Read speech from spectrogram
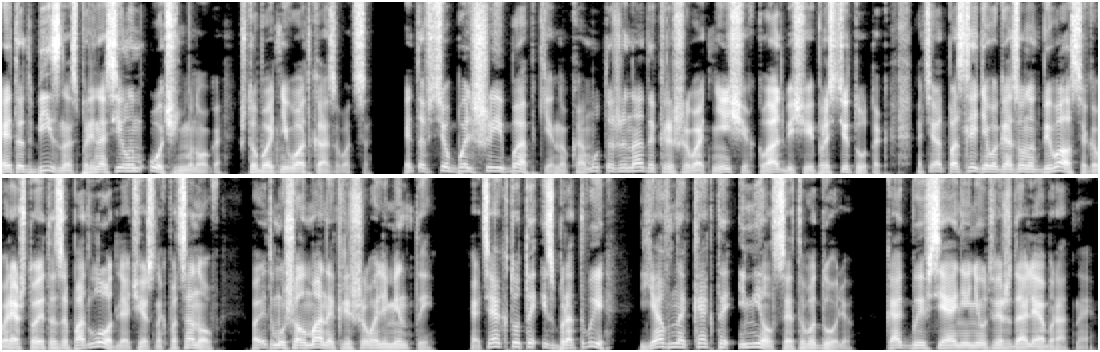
Этот бизнес приносил им очень много, чтобы от него отказываться. Это все большие бабки, но кому-то же надо крышевать нищих, кладбища и проституток. Хотя от последнего газон отбивался, говоря, что это западло для честных пацанов, поэтому шалманы крышевали менты. Хотя кто-то из братвы явно как-то имел с этого долю, как бы все они не утверждали обратное.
